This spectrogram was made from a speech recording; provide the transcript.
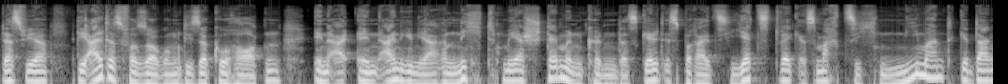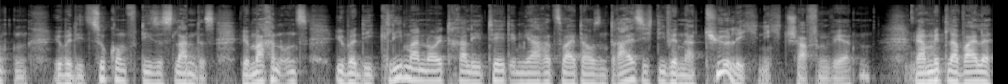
dass wir die Altersversorgung dieser Kohorten in, in einigen Jahren nicht mehr stemmen können. Das Geld ist bereits jetzt weg. Es macht sich niemand Gedanken über die Zukunft dieses Landes. Wir machen uns über die Klimaneutralität im Jahre 2030, die wir natürlich nicht schaffen werden, wir haben mittlerweile,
